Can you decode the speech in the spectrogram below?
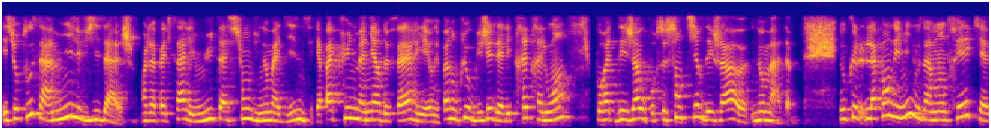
et surtout, ça a mis le visage. Moi, j'appelle ça les mutations du nomadisme. C'est qu'il n'y a pas qu'une manière de faire et on n'est pas non plus obligé d'aller très très loin pour être déjà ou pour se sentir déjà euh, nomade. Donc, la pandémie nous a montré qu'il y avait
